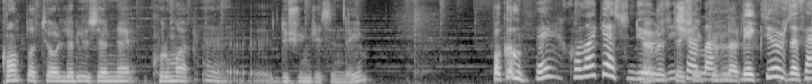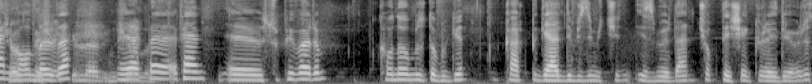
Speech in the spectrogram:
komplo teorileri üzerine kurma Evet. e, düşüncesindeyim. Bakalım. E, kolay gelsin diyoruz Evet, inşallah. Bekliyoruz efendim Çok onları da. inşallah. Merakla efendim e, Supivarım konuğumuz da bugün. Kalktı geldi bizim için İzmir'den. Çok teşekkür ediyoruz.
